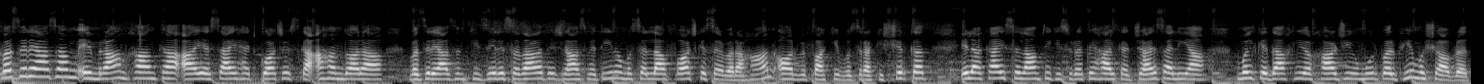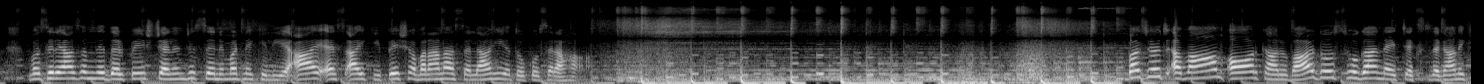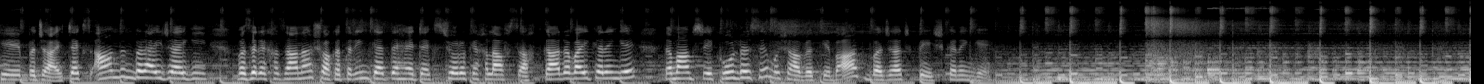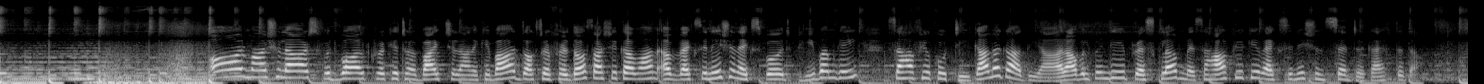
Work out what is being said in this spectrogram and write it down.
وزیر اعظم عمران خان کا I S I head quarters کا اہم دورہ۔ وزیر اعظم کی زیر صدارت اجلاس میں تینوں مسلح فوج کے سربراہان اور وفاقی وزراء کی شرکت، علاقائی سلامتی کی صورتحال کا جائزہ لیا۔ ملک کے داخلی اور خارجی امور پر بھی مشاورت۔ وزیر اعظم نے درپیش چیلنجز سے نمٹنے کے لیے آئی ایس آئی کی پیشہ ورانہ صلاحیتوں کو سراہا۔ بجٹ عوام اور کاروبار دوست ہوگا، نئے ٹیکس لگانے کے بجائے ٹیکس آمدن بڑھائی جائے گی۔ وزیر خزانہ شوکت ترین کہتے ہیں، ٹیکس چوروں کے خلاف سخت کارروائی کریں گے۔ تمام سٹیک ہولڈر سے مشاورت کے بعد بجٹ پیش کریں گے۔ مارشل آرٹس فٹ بال کرکٹ اور بائک چلانے کے بعد ڈاکٹر فردوس عاشق اوان اب ویکسینیشن ایکسپرٹ بھی بن گئی۔ صحافیوں کو ٹیکہ لگا دیا۔ راول پنڈی پریس کلب میں صحافیوں کے ویکسینیشن سینٹر کا افتتاح۔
